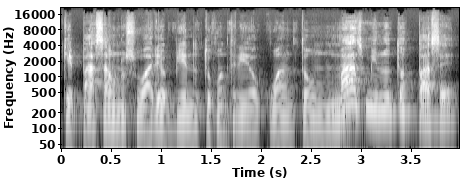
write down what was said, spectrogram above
que pasa un usuario viendo tu contenido. Cuanto más minutos pase,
